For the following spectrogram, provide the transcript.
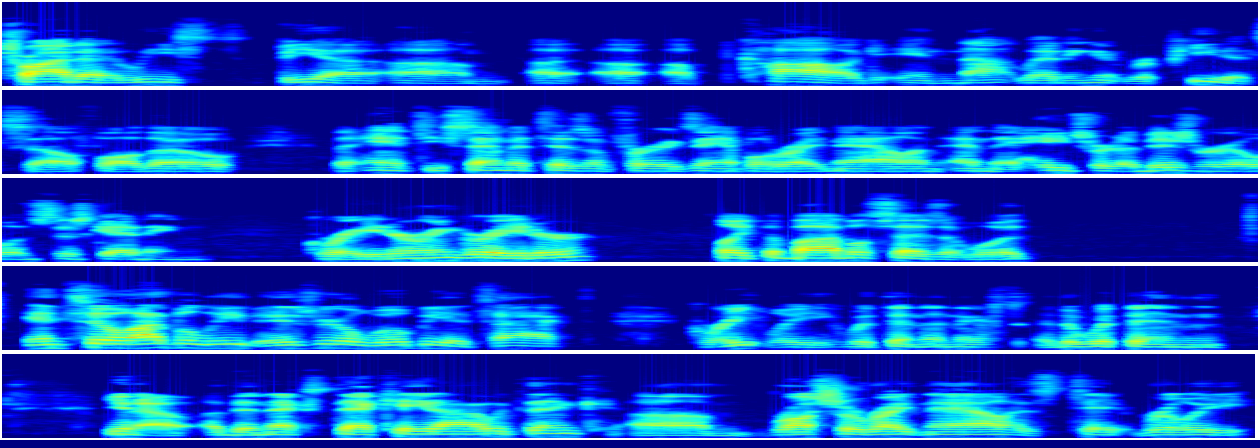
try to at least be a, um, a, a, cog in not letting it repeat itself. Although the anti-Semitism, for example, right now, and, and the hatred of Israel is just getting greater and greater, like the Bible says it would, until I believe Israel will be attacked greatly within the next within you know the next decade. I would think um, Russia right now has t- really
